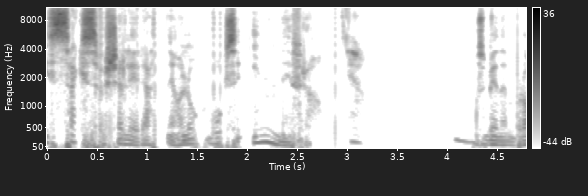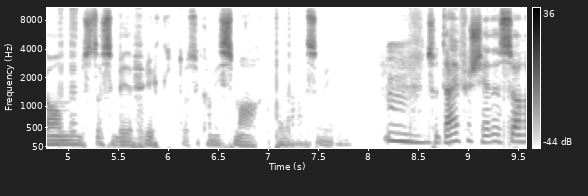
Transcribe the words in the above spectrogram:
i seks forskjellige retninger, han vokser innifra. Mm. Og så blir det en blomst, og så blir det frukt, og så kan vi smake på det, og så videre. Mm. Så derfor er det så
